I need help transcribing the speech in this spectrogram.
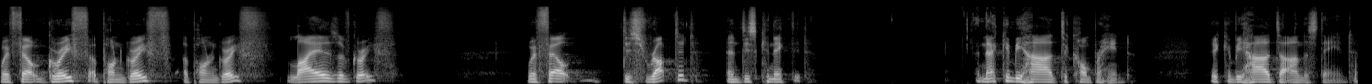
We've felt grief upon grief upon grief, layers of grief. We've felt disrupted and disconnected. And that can be hard to comprehend, it can be hard to understand.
